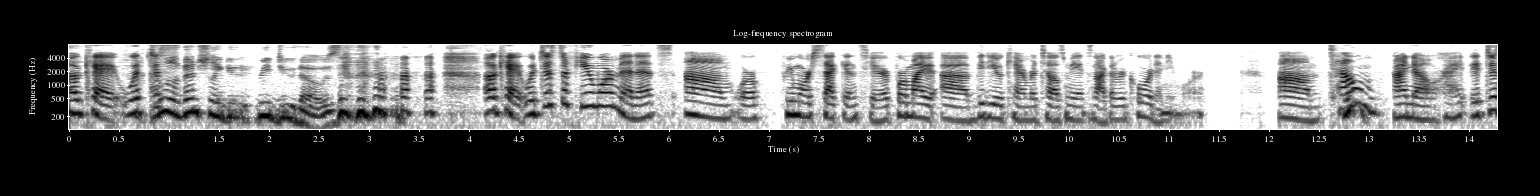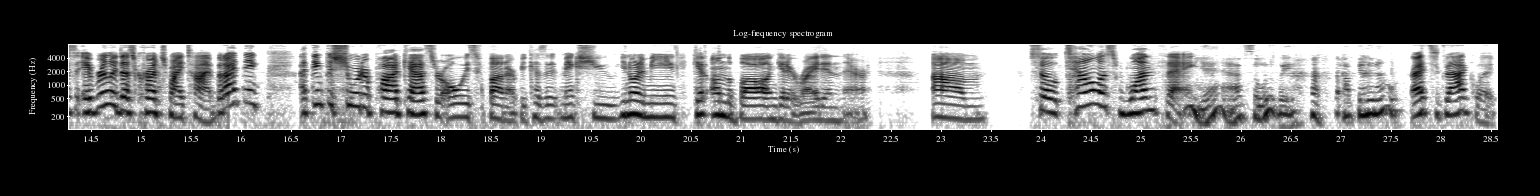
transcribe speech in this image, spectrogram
Okay, with I just will eventually do redo those. okay, with just a few more minutes, um, or a few more seconds here, for my uh, video camera tells me it's not going to record anymore. Um, tell I know, right? It just it really does crunch my time. But I think I think the shorter podcasts are always funner because it makes you, you know what I mean, get on the ball and get it right in there. Um, so tell us one thing. yeah, absolutely. Hop in and out. That's exactly.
